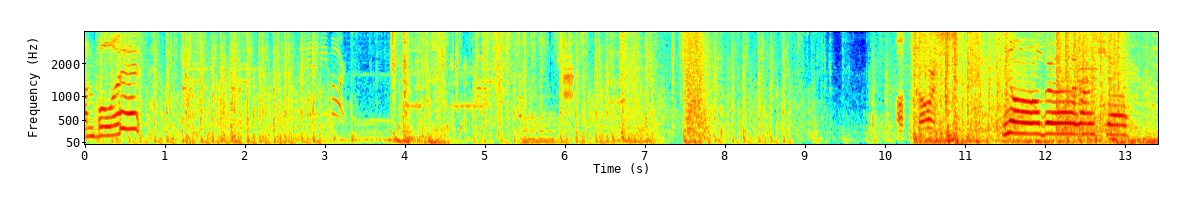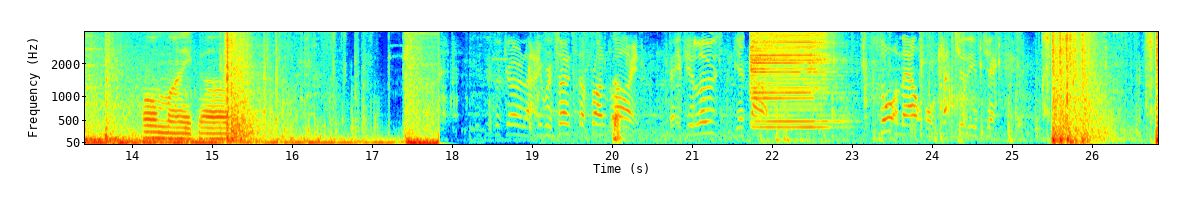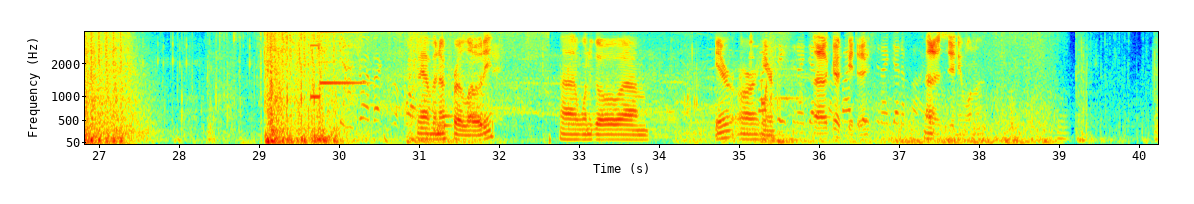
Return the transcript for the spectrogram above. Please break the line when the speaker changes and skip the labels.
He's one bullet.
Enemy marked.
Of course.
No, bro, one shot. Oh my god.
This is the Gulag. You return to the front line. But if you lose, you're done. Sort them out or capture the objective. Going back to the front
We have enough for a loadie. Uh, want to go um, here or here?
station
Uh, go PD. I don't see anyone.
